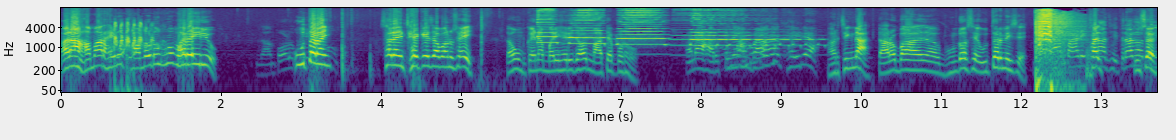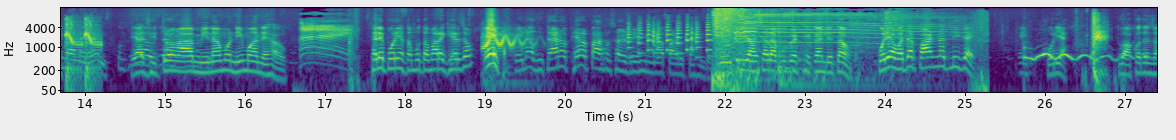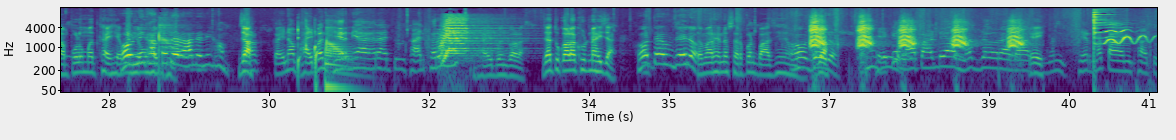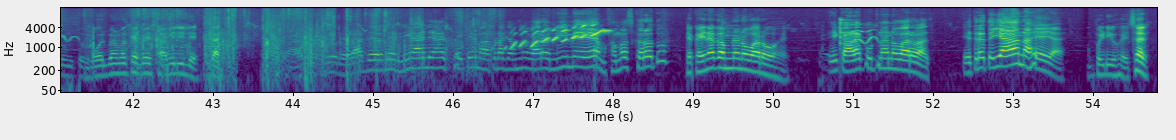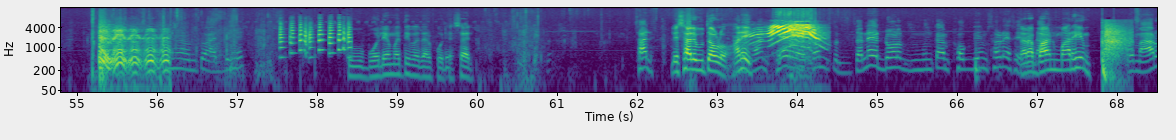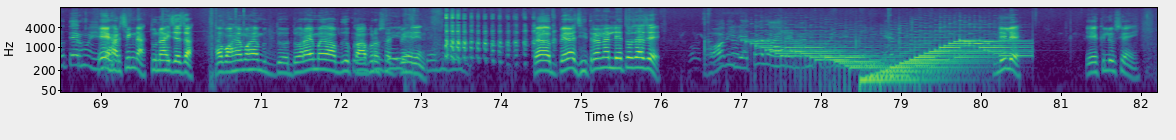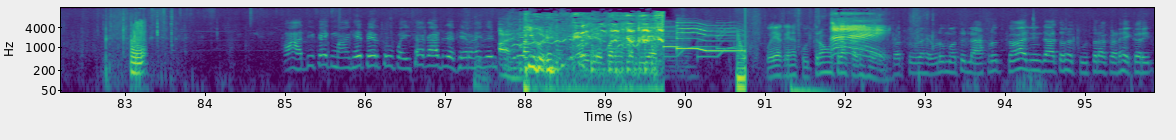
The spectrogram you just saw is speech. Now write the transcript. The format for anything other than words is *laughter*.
અરે અમાર હૈનું ખામોડું હું ભરાઈ રહ્યું. ઉતર અહીં. સર અહીં ઠેકે જવાનું છે. તો હું કઈના મરી હરી જાવ માથે પડો. અને આ હરકુંમાં ભાવ ખાઈ રહ્યા. હરસિંગ ના તારો બા ભૂંડો છે ઉતરની છે આ પાડી આ મીનામો ની માને હાવ. છેલ્લે પોરિયા તમે તમારે ઘેર જાઓ. એ! પેલા જીતરાનો ફેર પાછો સડ રે ના પાડું તાહી ઉતરી જા ચાલ આપું બે ઠેકાને લેતા હું પોરિયા વધારે પાડ નથી લઈ જાય. એ પોરિયા તું આખો દન જાંપોળો મત ખાય હેવું નહીં મત જા. પણ કઈનો ભાઈબંધ ફેર નહીં આવ્યા તું સાલ ખરો ભાઈ બંધ વાળા જા તું કાળા ખૂટ નાહી જા. હો તે હું જઈ રહ્યો. તમારે એનો સરપંચ બાજે હે હો જઈ રહ્યો. કે ના પાડલે આ નત જવરા. મને ફેર ન પાવાનું ખાતું તું. બોલ બોલ મત કે બે સાવી લી લે સાચ સારું તો નહીં આલે આજ કેમ ગામનો વારો નહીં મેં એમ સમજ ખરો તું? તે કઈના ગામના નો વારો હે એ કાળા આજ. એટલે તૈયાર ના હે યાર. પડ્યું હોય. આમ તો બોલે મતી વધારે પોરિયા ચાલ ચાલ લે ચાલે ઉતાવળો. અને તને ડોળ મુનકામ ઠોક દેમ સડે છે. તારા બાન મારે એમ. એ મારું તેર હું એ હરસિંગ ના તું નાહી જજા. હવે વાહે વાહે દો- દોરાઈમાં આ બધું કાબરો શર્ટ પહેરીને. પેલા જીતરાના લેતો જાજે. હોવી લેતો જ આવે નાની છોકરી. લી. લે એકલું છે અહીં. આ હજી કંઈક માંગે ફેર તું પૈસા કાઢજે ફેર અહીં જઈને ઓય કઈને કૂતરા ઉતરા કરે પર તું હેવડું મતું લાકડું કા લઈને જાતો હે કૂતરા કઢે કરી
